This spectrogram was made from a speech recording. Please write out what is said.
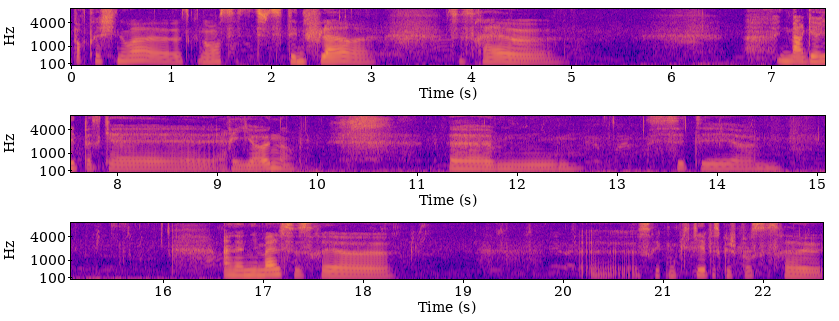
Portrait chinois euh, Parce que normalement, si c'était une fleur, euh, ce serait une marguerite parce qu'elle rayonne. Euh, si c'était euh, un animal, ce serait, euh, serait compliqué parce que je pense que ce serait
